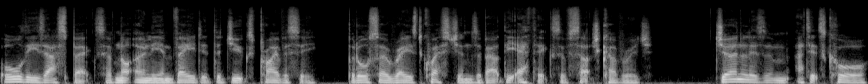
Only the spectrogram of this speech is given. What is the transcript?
all these aspects have not only invaded the Duke's privacy, but also raised questions about the ethics of such coverage. Journalism, at its core,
